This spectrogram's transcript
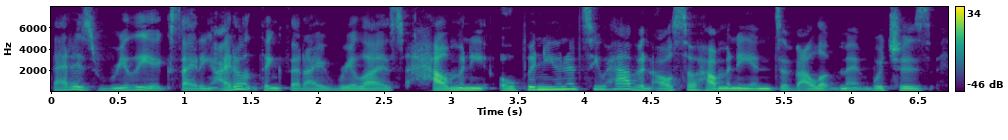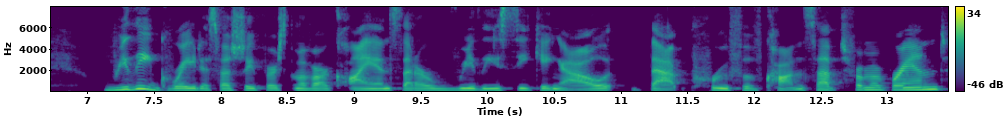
That is really exciting. I don't think that I realized how many open units you have and also how many in development, which is really great, especially for some of our clients that are really seeking out that proof of concept from a brand.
